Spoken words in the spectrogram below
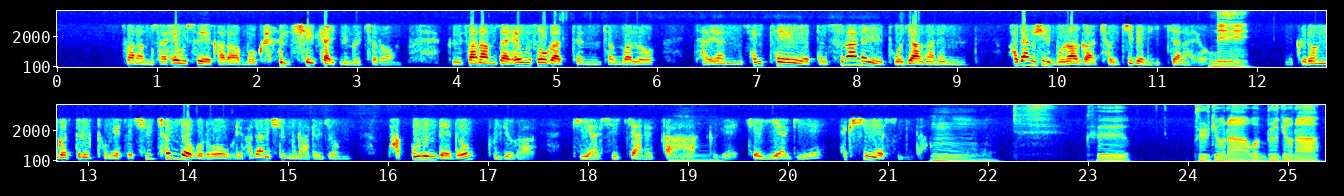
서남사 해우소에 가라 뭐 그런 시가 있는 것처럼 그 서남사 해우소 같은 정말로 자연 생태의 어떤 순환을 보장하는 화장실 문화가 절집에는 있잖아요. 네. 그런 것들을 통해서 실천적으로 우리 화장실 문화를 좀 바꾸는데도 불교가 기여할 수 있지 않을까. 음. 그게 제 이야기의 핵심이었습니다. 음. 그 불교나 원불교나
